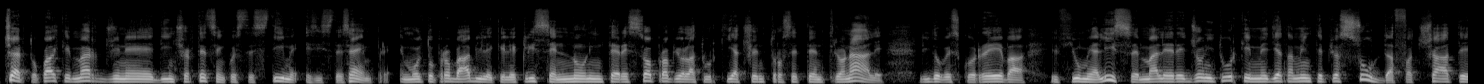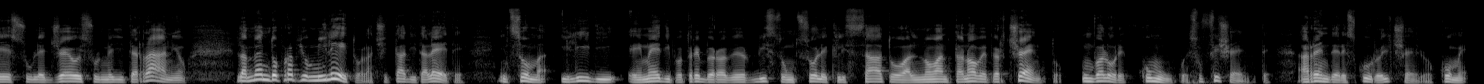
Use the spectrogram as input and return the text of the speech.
Certo, qualche margine di incertezza in queste stime esiste sempre. È molto probabile che l'eclisse non interessò proprio la Turchia centro-settentrionale, lì dove scorreva il fiume Alisse, ma le regioni turche immediatamente più a sud, affacciate sull'Egeo e sul Mediterraneo lamendo proprio Mileto, la città di Talete. Insomma, i Lidi e i Medi potrebbero aver visto un sole eclissato al 99%, un valore comunque sufficiente a rendere scuro il cielo, come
